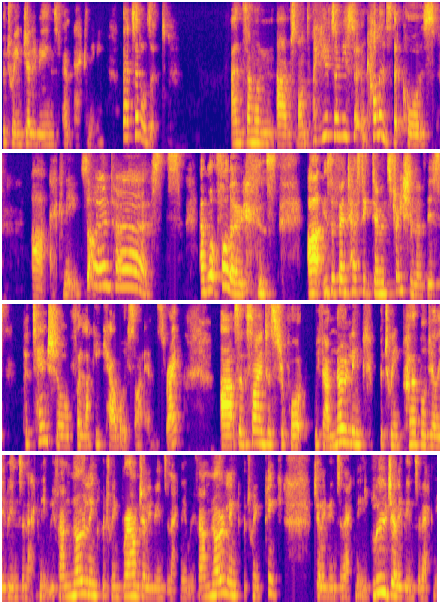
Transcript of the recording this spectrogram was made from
between jelly beans and acne. That settles it. And someone uh, responds, I hear it's only certain colors that cause uh, acne. Scientists! And what follows uh, is a fantastic demonstration of this potential for lucky cowboy science, right? Uh, so the scientists report, we found no link between purple jelly beans and acne. We found no link between brown jelly beans and acne. We found no link between pink jelly beans and acne, blue jelly beans and acne,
